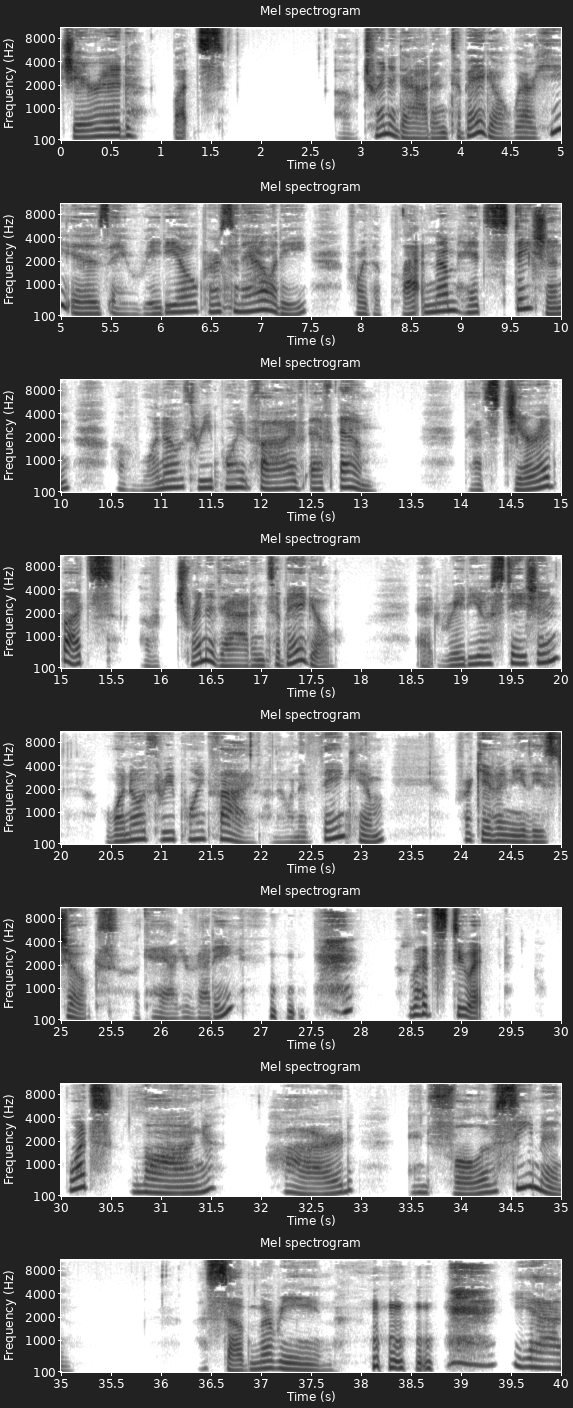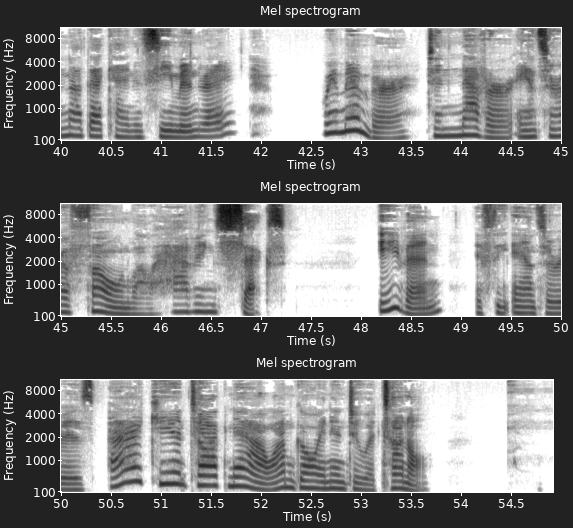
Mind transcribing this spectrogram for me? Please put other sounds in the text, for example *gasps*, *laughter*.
Jared Butts of Trinidad and Tobago, where he is a radio personality for the Platinum Hits station of 103.5 FM. That's Jared Butts of Trinidad and Tobago at radio station 103.5. And I want to thank him for giving me these jokes. Okay, are you ready? *laughs* Let's do it. What's long, hard, and full of semen? A submarine. *laughs* yeah, not that kind of semen, right? Remember to never answer a phone while having sex, even if the answer is, I can't talk now, I'm going into a tunnel.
